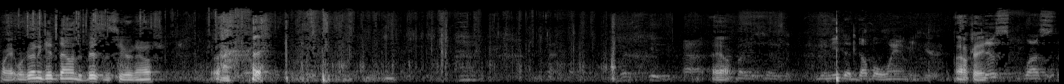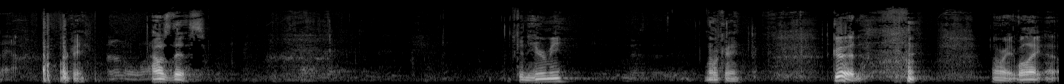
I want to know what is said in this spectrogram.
All right, we're going to get down to business here now. yeah. You need a double whammy here. Okay. This plus that. Okay. I don't know why. How's this? Can you hear me? Okay. Good. All right. Well, I, uh,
